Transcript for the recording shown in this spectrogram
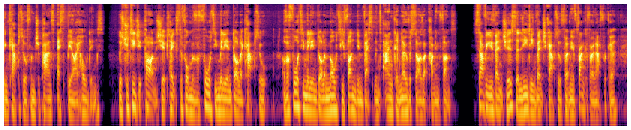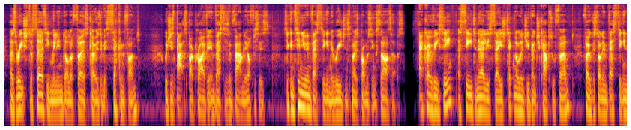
in capital from Japan's SBI Holdings. The strategic partnership takes the form of a $40 million capital of a $40 million multi-fund investment to anchor Novastar's upcoming funds. Saviu Ventures, a leading venture capital firm in Francophone Africa, has reached the $30 million first close of its second fund, which is backed by private investors and family offices, to continue investing in the region's most promising startups. Echo VC, a seed and early stage technology venture capital firm focused on investing in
